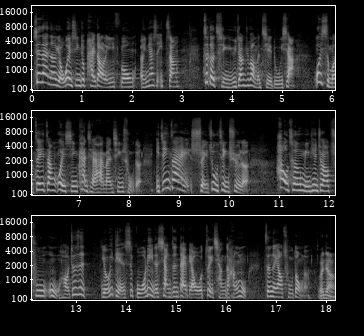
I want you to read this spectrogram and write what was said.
现在呢，有卫星就拍到了一封，呃，应该是一张。这个，请于将军帮我们解读一下，为什么这一张卫星看起来还蛮清楚的，已经在水柱进去了，号称明天就要出雾，哈，就是有一点是国力的象征，代表我最强的航母。真的要出动了。我跟你讲，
